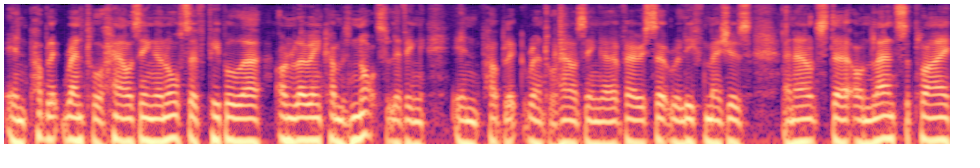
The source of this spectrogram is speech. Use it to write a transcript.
in public rental housing, and also for people uh, on low incomes not living in public rental housing. various relief measures announced on land supply.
